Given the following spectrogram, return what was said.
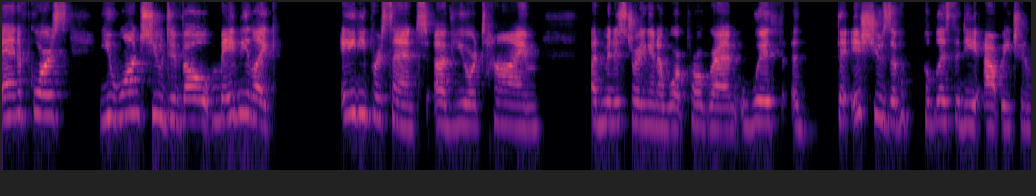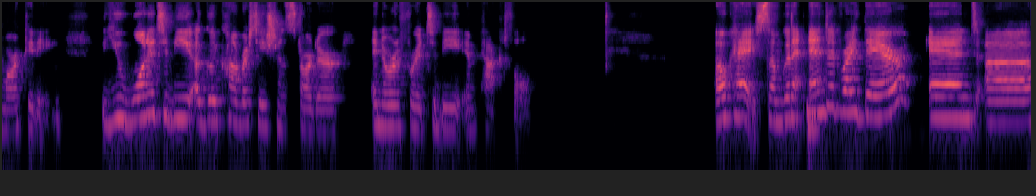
And of course, you want to devote maybe like 80% of your time administering an award program with uh, the issues of publicity, outreach, and marketing. You want it to be a good conversation starter in order for it to be impactful. Okay, so I'm gonna end it right there and uh,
